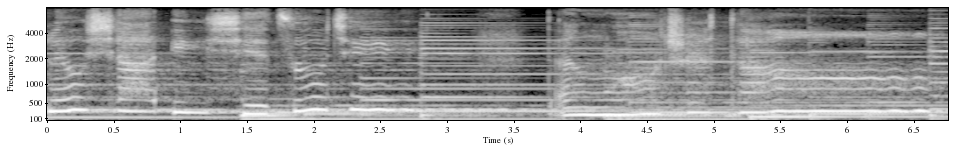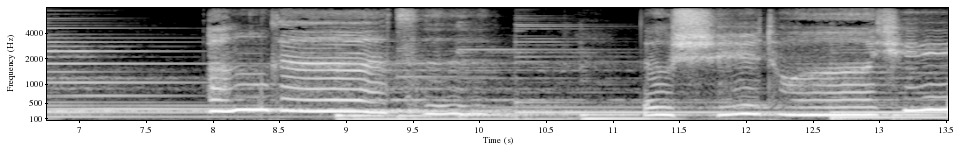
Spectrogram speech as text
留下一些足迹，但我知道半个字都是多余。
